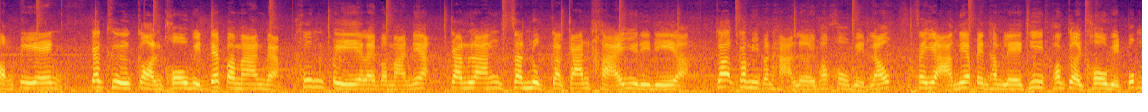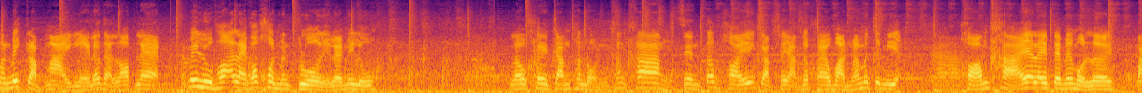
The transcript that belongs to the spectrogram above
2 ปีเอง ก็คือก่อนโควิดได้ประมาณแบบครึ่งปีอะไรประมาณเนี้ยกำลังสนุกกับการขายอยู่ดีๆอะก็ก็มีปัญหาเลยเพราะโควิด แล้วสยามเนี่ยเป็นทำเลที่พอเกิดโควิดปุ๊บมันไม่กลับมาอีกเลยตั้งแต่รอบแรก ไม่รู้เพราะอะไรเพราะคนมันกลัวหรืออะไรไม่รู้ เราเคยจำถนนข้างๆเซ็นเตอร์พอยต์กับสยามสแควร์วันไหมมันจะมีของขายอะไรเต็มไปหมดเลย ไป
